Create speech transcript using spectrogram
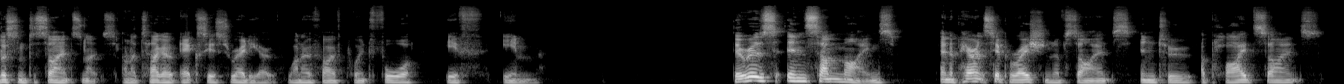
Listening to Science Notes on Otago Access Radio 105.4 FM. There is, in some minds, an apparent separation of science into applied science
